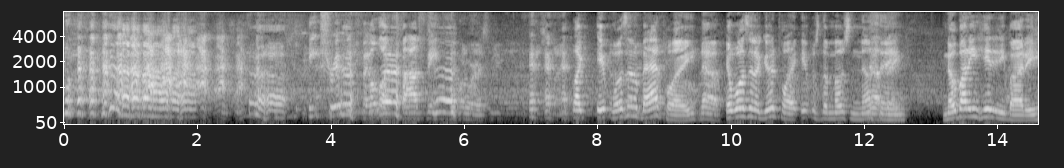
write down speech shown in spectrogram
He tripped and fell like five feet forward. Like it wasn't a bad play. No. it wasn't a good play. It was the most nothing. Nothing. Nobody hit anybody.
